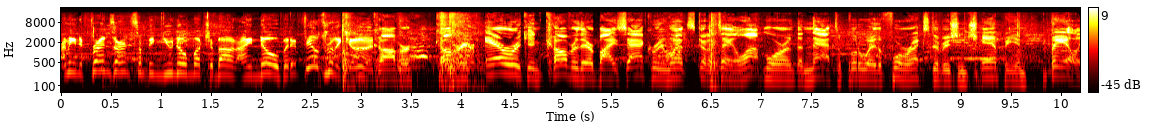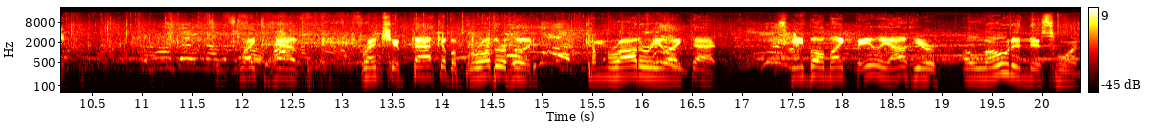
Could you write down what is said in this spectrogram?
I mean, friends aren't something you know much about, I know, but it feels really good. Cover, cover, arrogant cover there by Zachary Wentz. Gonna take a lot more than that to put away the former X Division champion, Bailey. It's like to have friendship, back up a brotherhood, camaraderie like that. Speedball Mike Bailey out here alone in this one.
